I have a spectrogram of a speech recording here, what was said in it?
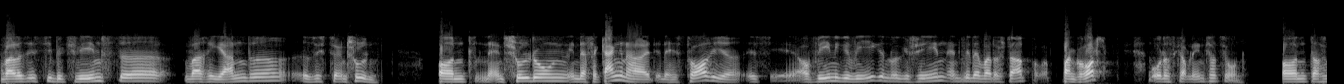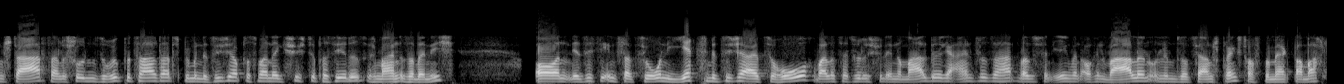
Weil es ist die bequemste Variante, sich zu entschulden. Und eine Entschuldung in der Vergangenheit, in der Historie, ist auf wenige Wege nur geschehen. Entweder war der Staat bankrott oder es gab eine Inflation. Und dass ein Staat seine Schulden zurückbezahlt hat, ich bin mir nicht sicher, ob das mal in der Geschichte passiert ist. Ich meine es aber nicht. Und jetzt ist die Inflation jetzt mit Sicherheit zu hoch, weil es natürlich für den Normalbürger Einflüsse hat, was sich dann irgendwann auch in Wahlen und im sozialen Sprengstoff bemerkbar macht.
